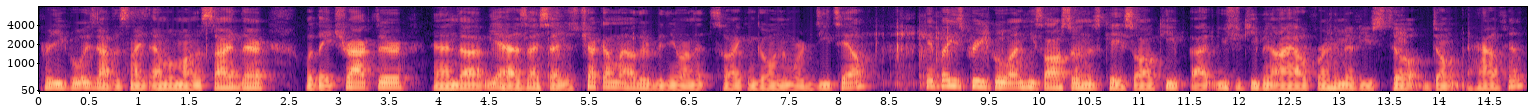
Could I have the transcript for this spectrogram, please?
Pretty cool. He's got this nice emblem on the side there with a tractor. And uh, yeah, as I said, just check out my other video on it so I can go into more detail. Okay, but he's pretty cool, and he's also in this case, so I'll keep. Uh, you should keep an eye out for him if you still don't have him.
